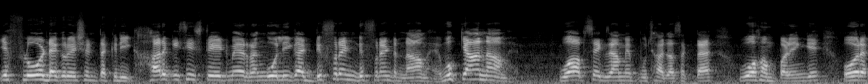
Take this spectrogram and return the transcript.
ये फ्लोर डेकोरेशन तकनीक, हर किसी स्टेट में रंगोली का डिफरेंट डिफरेंट नाम है। वो क्या नाम है? वो आपसे एग्ज़ाम में पूछा जा सकता है, वो हम पढ़ेंगे। और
